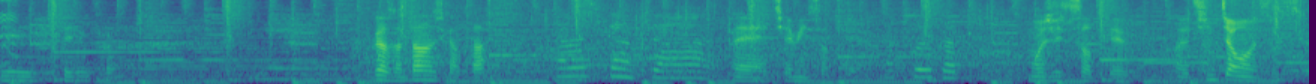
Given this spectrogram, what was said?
예, 대륙 てよかった。お母さん楽しかった？楽しかった。 네, 재밌었대요. かっこよかった。 멋있었대요. 아, 진짜 멋있었어요.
